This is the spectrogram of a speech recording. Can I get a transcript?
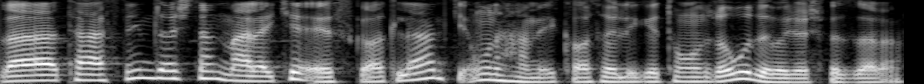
و تصمیم داشتن ملکه اسکاتلند که اون همه کاتولیک تندرو بوده به جاش بذارن.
